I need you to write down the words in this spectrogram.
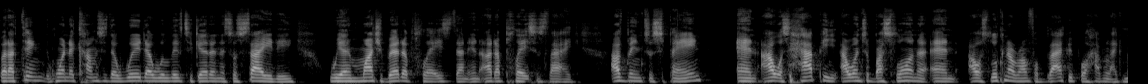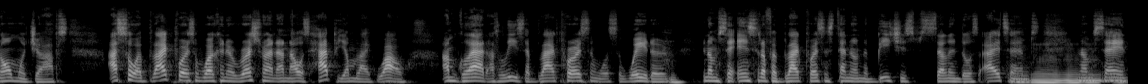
But I think when it comes to the way that we live together in a society, we are in a much better place than in other places. Like I've been to Spain and I was happy. I went to Barcelona and I was looking around for black people having like normal jobs. I saw a black person working in a restaurant and I was happy. I'm like, wow, I'm glad at least a black person was a waiter. Mm-hmm. You know what I'm saying? Instead of a black person standing on the beaches selling those items. Mm-hmm, you know what I'm mm-hmm, saying?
